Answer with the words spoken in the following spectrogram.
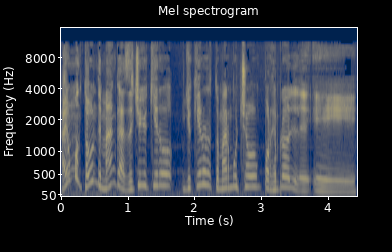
Hay un montón de mangas. De hecho, yo quiero, yo quiero retomar mucho, por ejemplo, eh,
